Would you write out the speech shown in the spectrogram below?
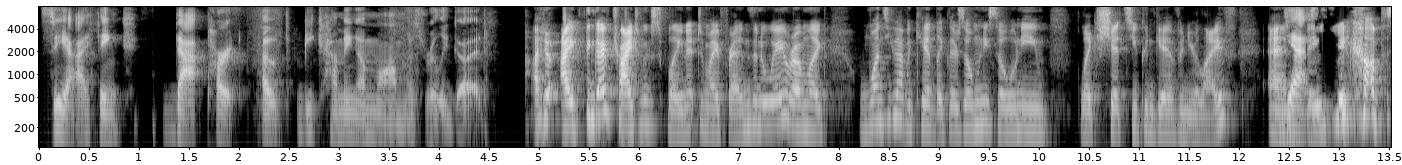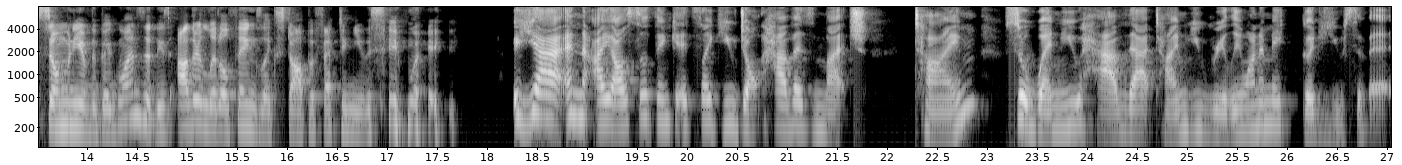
So yeah i think that part of becoming a mom was really good I, don't, I think I've tried to explain it to my friends in a way where I'm like, once you have a kid, like there's so many, so many like shits you can give in your life. And Yes. they take up so many of the big ones that these other little things like stop affecting you the same way. Yeah, and I also think it's like you don't have as much time. So when you have that time, you really want to make good use of it.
